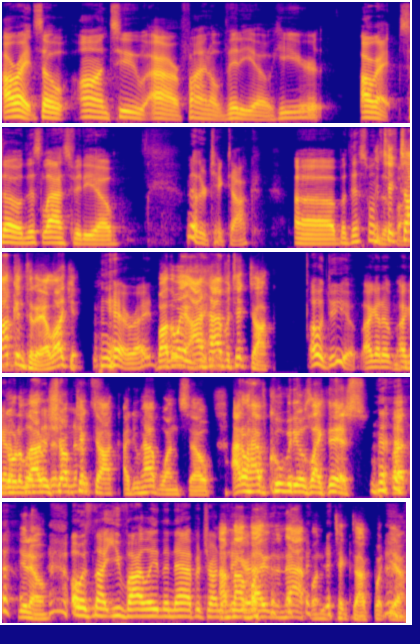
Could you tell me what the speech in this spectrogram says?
All right, so on to our final video here. All right, so this last video, another TikTok, uh, but this one's TikToking today. I like it. Yeah, right. By the way, I have a. TikTok. Oh, do you? I gotta. I gotta go to Larry Sharpe. TikTok. I do have one, so I don't have cool videos like this, but you know, oh, it's not you violating the nap and trying to. I'm not violating the nap on TikTok. But yeah,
